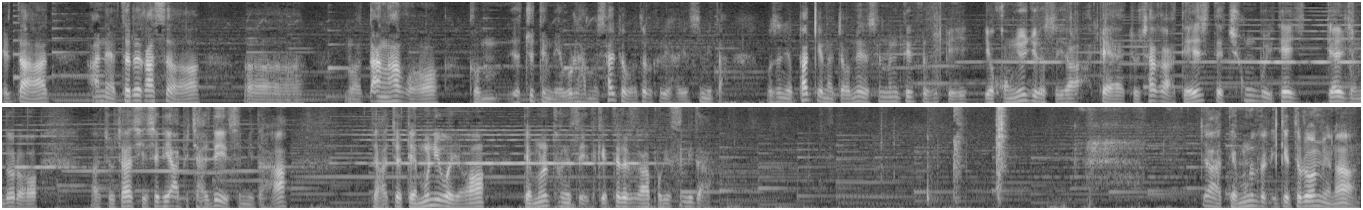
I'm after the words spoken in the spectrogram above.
일단 안에 들어가서 어 뭐 땅하고 금 주택 내부를 한번 살펴보도록 그렇게 하겠습니다. 우선 이 밖에는 조금 전에 설명드렸다시피 이 공유지로서 이 앞에 주차가 됐을 때 충분히 되, 될 정도로 어, 주차 시설이 앞이 잘 되어 있습니다. 자, 저 대문이고요. 대문을 통해서 이렇게 들어가 보겠습니다. 자, 대문으로 이렇게 들어오면은 어,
